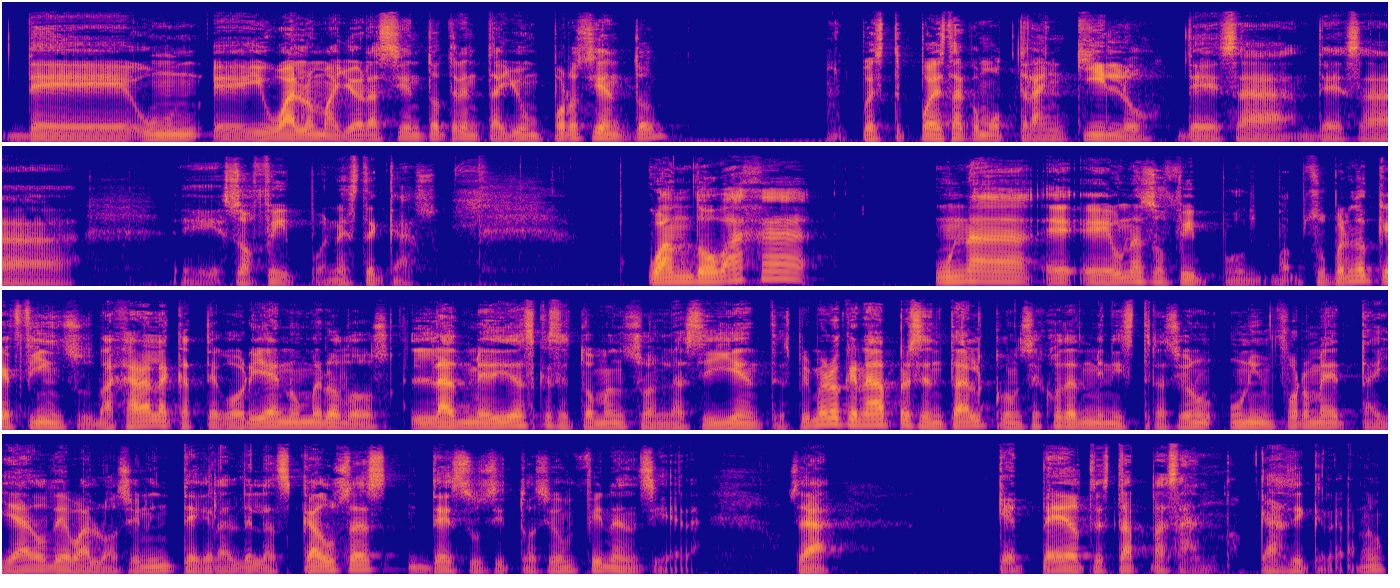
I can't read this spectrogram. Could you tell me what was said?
de un eh, igual o mayor a 131%, pues puede estar como tranquilo de esa, de esa eh, Sofipo en este caso. Cuando baja una, eh, eh, una Sofipo, suponiendo que Finsus bajara a la categoría número 2, las medidas que se toman son las siguientes. Primero que nada, presentar al Consejo de Administración un informe detallado de evaluación integral de las causas de su situación financiera. O sea, ¿qué pedo te está pasando? Casi creo, ¿no?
